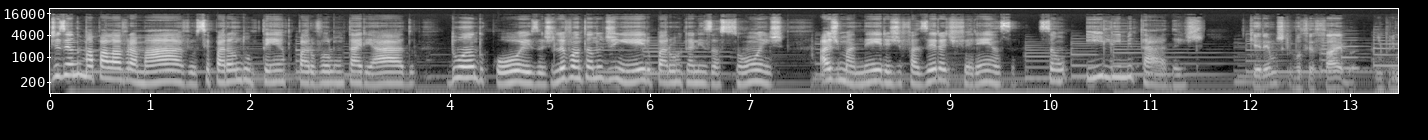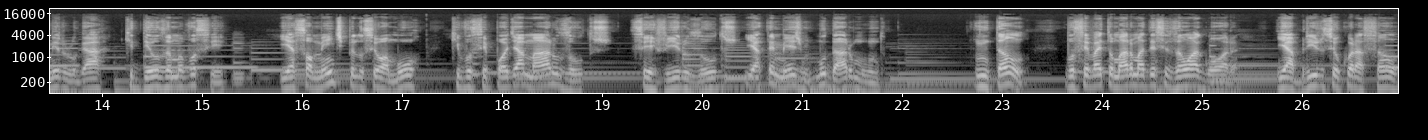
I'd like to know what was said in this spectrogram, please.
Dizendo uma palavra amável, separando um tempo para o voluntariado, doando coisas, levantando dinheiro para organizações, as maneiras de fazer a diferença são ilimitadas. Queremos que você saiba, em primeiro lugar, que Deus ama você. E é somente pelo seu amor que você pode amar os outros, servir os outros e até mesmo mudar o mundo. Então, você vai tomar uma decisão agora e abrir o seu coração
